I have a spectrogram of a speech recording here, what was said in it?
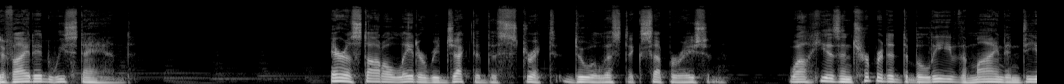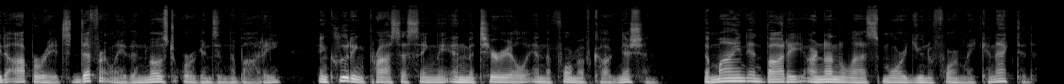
Divided we stand. Aristotle later rejected this strict dualistic separation. While he is interpreted to believe the mind indeed operates differently than most organs in the body, including processing the immaterial in the form of cognition, the mind and body are nonetheless more uniformly connected.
